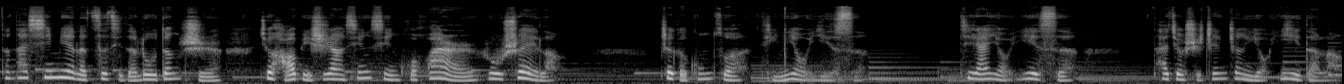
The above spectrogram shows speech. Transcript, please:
当他熄灭了自己的路灯时，就好比是让星星或花儿入睡了。这个工作挺有意思，既然有意思，它就是真正有益的了。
